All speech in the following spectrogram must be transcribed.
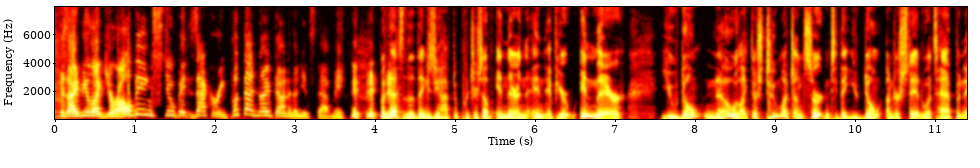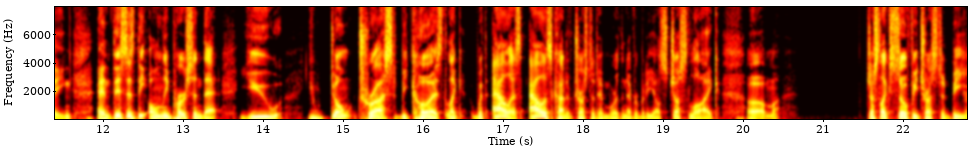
because I'd be like, "You're all being stupid, Zachary. Put that knife down," and then you'd stab me. But that's the thing is you have to put yourself in there, and and if you're in there, you don't know. Like there's too much uncertainty that you don't understand what's happening, and this is the only person that you you don't trust because like with Alice, Alice kind of trusted him more than everybody else, just like um. Just like Sophie trusted B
